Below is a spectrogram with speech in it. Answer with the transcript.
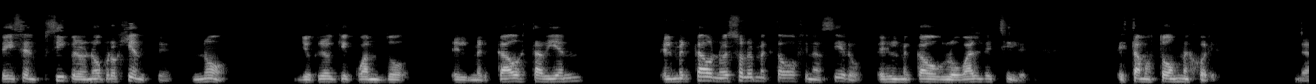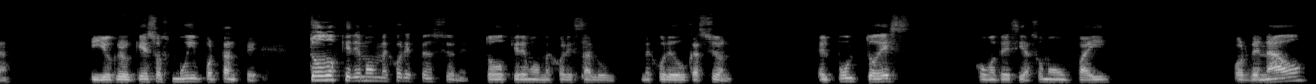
te dicen sí, pero no pro gente. No. Yo creo que cuando el mercado está bien, el mercado no es solo el mercado financiero, es el mercado global de Chile. Estamos todos mejores. ¿ya? Y yo creo que eso es muy importante. Todos queremos mejores pensiones, todos queremos mejores salud, mejor educación. El punto es, como te decía, somos un país ordenado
